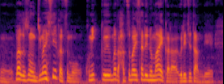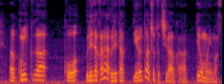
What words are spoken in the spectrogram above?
うん、まずその、義妹生活もコミックまだ発売される前から売れてたんで、まあ、コミックがこう、売れたから売れたっていうのとはちょっと違うかなって思います。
